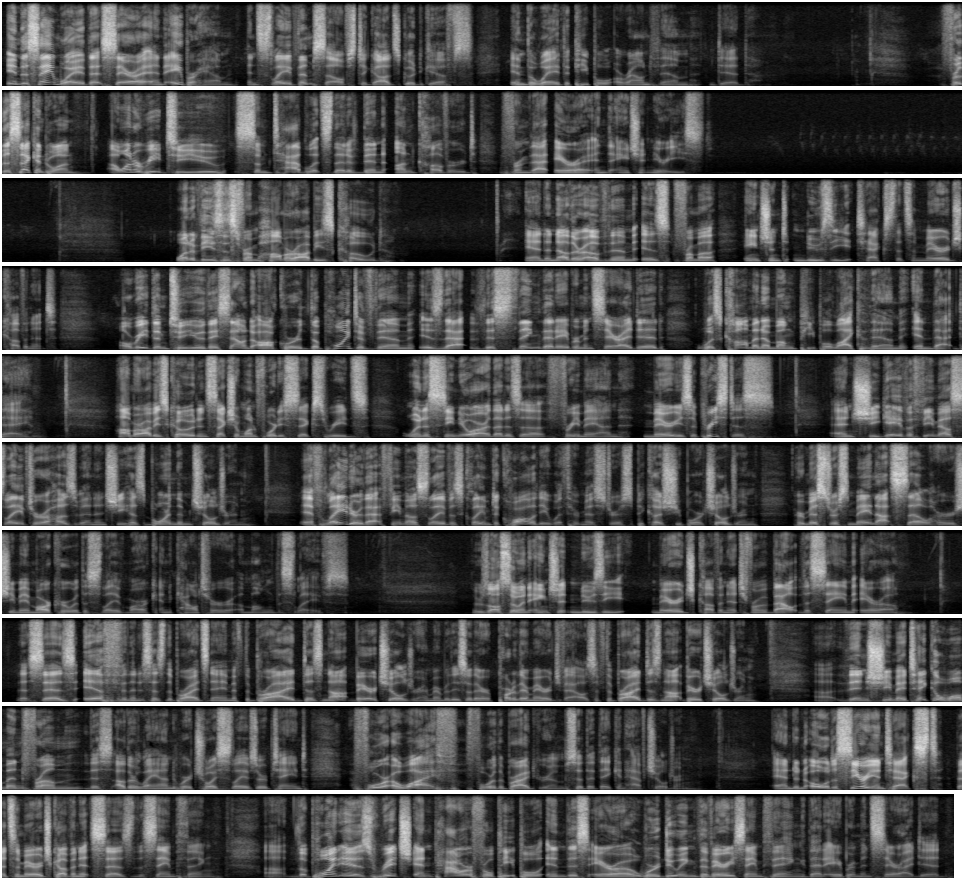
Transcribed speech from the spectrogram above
in the same way that Sarah and Abraham enslaved themselves to God's good gifts in the way the people around them did. For the second one, I want to read to you some tablets that have been uncovered from that era in the ancient Near East. One of these is from Hammurabi's Code, and another of them is from a ancient Nuzi text that's a marriage covenant. I'll read them to you. They sound awkward. The point of them is that this thing that Abram and Sarai did was common among people like them in that day. Hammurabi's Code in section 146 reads When a seignior, that is a free man, marries a priestess, and she gave a female slave to her husband, and she has borne them children, If later that female slave has claimed equality with her mistress because she bore children, her mistress may not sell her. She may mark her with a slave mark and count her among the slaves. There's also an ancient Nuzi marriage covenant from about the same era that says if, and then it says the bride's name, if the bride does not bear children, remember these are their part of their marriage vows, if the bride does not bear children, uh, then she may take a woman from this other land where choice slaves are obtained for a wife for the bridegroom so that they can have children. And an old Assyrian text that's a marriage covenant says the same thing. Uh, the point is, rich and powerful people in this era were doing the very same thing that Abram and Sarai did.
